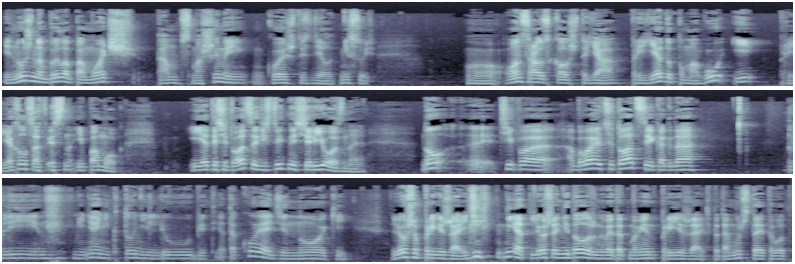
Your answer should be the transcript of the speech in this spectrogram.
И нужно было помочь там с машиной кое-что сделать, не суть. Э, он сразу сказал, что я приеду, помогу, и приехал, соответственно, и помог. И эта ситуация действительно серьезная. Ну, э, типа, а бывают ситуации, когда, блин, меня никто не любит, я такой одинокий. Лёша, приезжай. Нет, Лёша не должен в этот момент приезжать, потому что это вот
